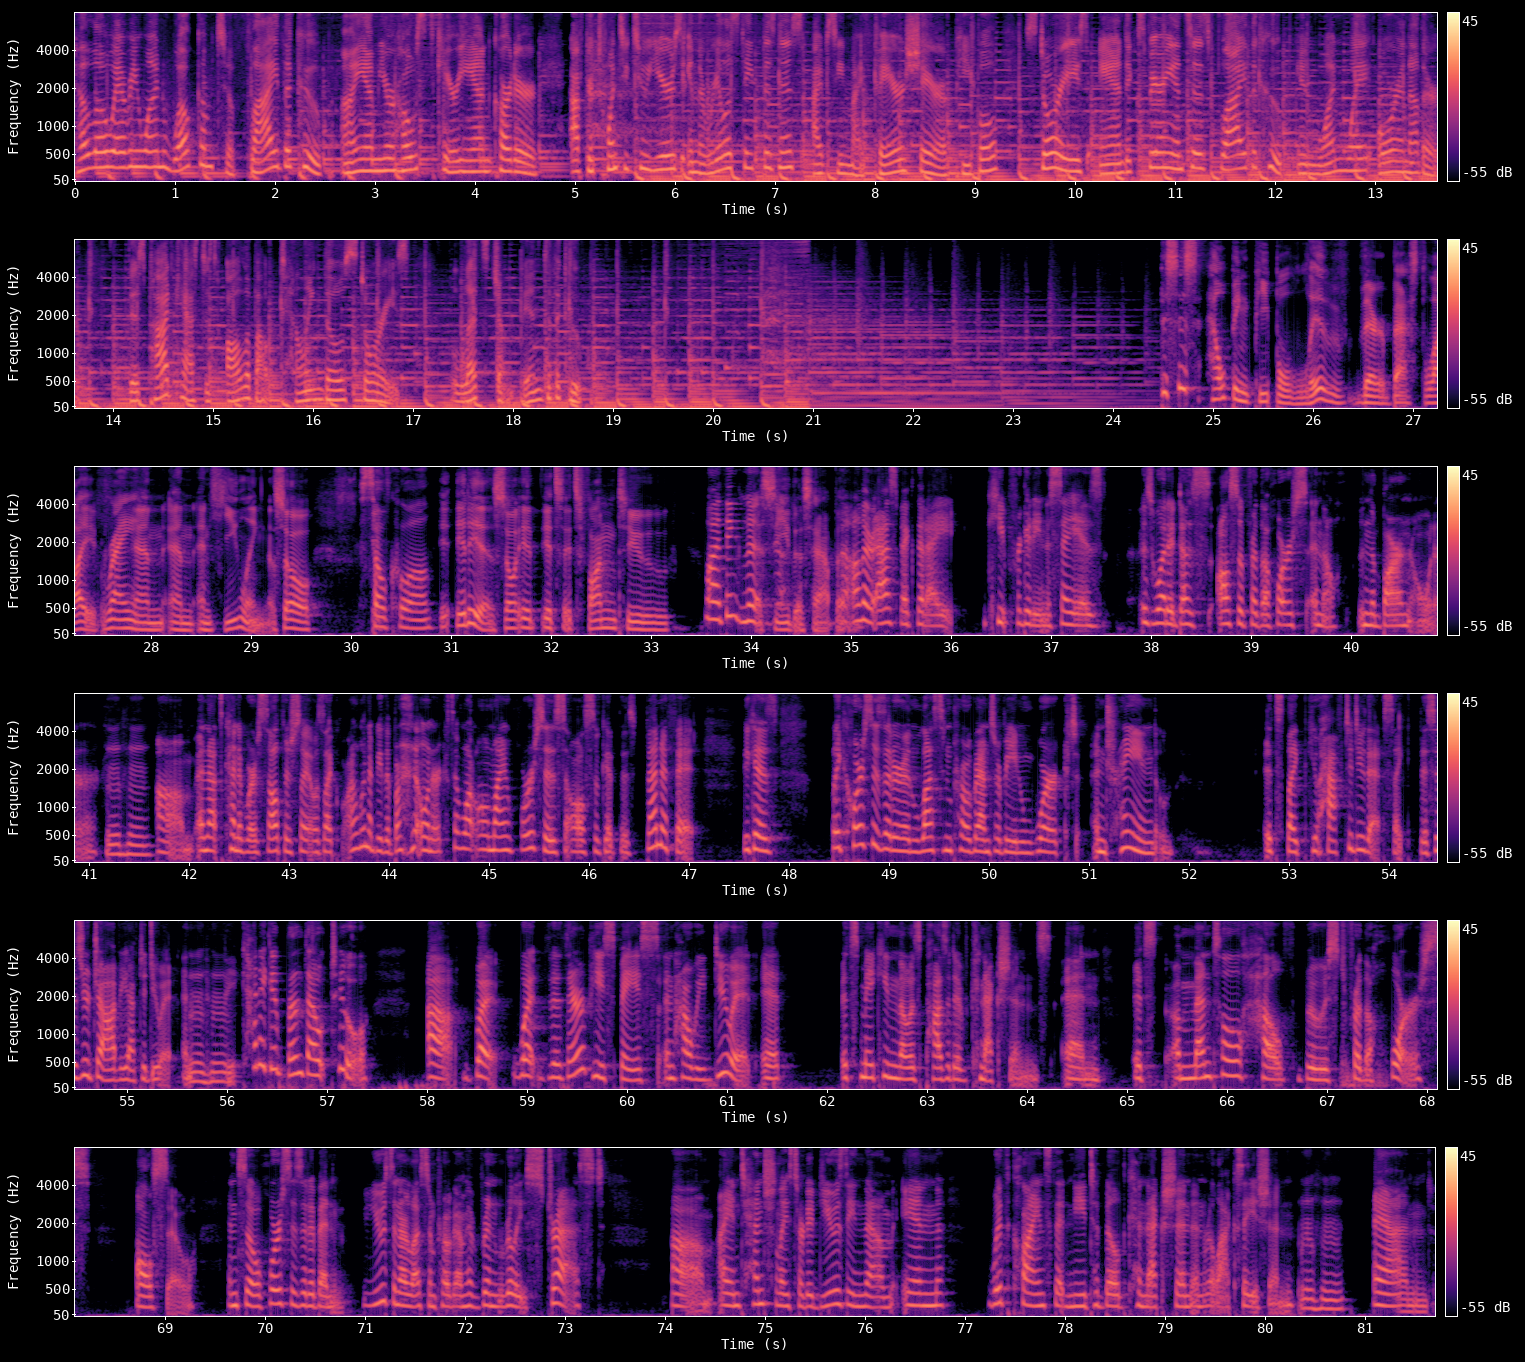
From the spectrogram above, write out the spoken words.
Hello, everyone. Welcome to Fly the Coop. I am your host, Cari Ann Carter. After 22 years in the real estate business, I've seen my fair share of people, stories, and experiences fly the coop in one way or another. This podcast is all about telling those stories. Let's jump into the coop. this is helping people live their best life Right. and and and healing so So cool. it, it is so it, it's it's fun to Well, I think that see this happen the other aspect that I keep forgetting to say is is what it does also for the horse and the and the barn owner. Mm-hmm. Um, and that's kind of where selfishly I was like, well, I want to be the barn owner because I want all my horses to also get this benefit. Because like horses that are in lesson programs are being worked and trained, it's like you have to do this. Like this is your job, you have to do it, and they kind of get burnt out too. Uh, but what the therapy space and how we do it, it it's making those positive connections and it's a mental health boost for the horse also. And so horses that have been used in our lesson program have been really stressed. Um, I intentionally started using them in with clients that need to build connection and relaxation. Mm-hmm. And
